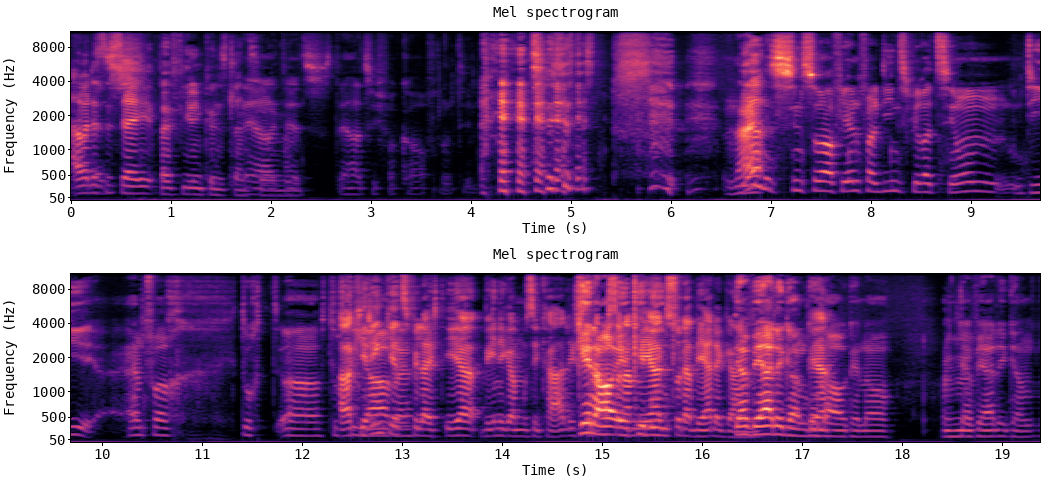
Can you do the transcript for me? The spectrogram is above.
Aber das ist ja bei vielen Künstlern Ja, so. ich jetzt, der hat sich verkauft, natürlich. Nein, Ja. es sind so auf jeden Fall die Inspirationen, die einfach durch, äh, durch Aber die Kidding Jahre... jetzt vielleicht eher weniger musikalisch, Genau, sondern eh, mehr so der Werdegang. Der Werdegang, Ja. genau, genau. Mhm. Der Werdegang.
